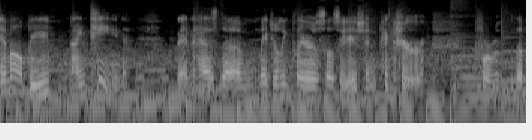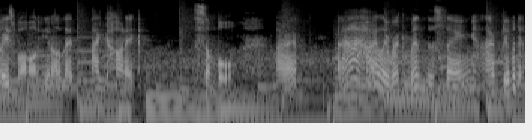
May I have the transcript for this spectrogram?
MLB 19. It has the Major League Players Association picture for the baseball, you know, that iconic symbol. Alright? I highly recommend this thing. I've given it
